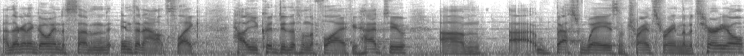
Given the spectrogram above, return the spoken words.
and they're going to go into some ins and outs, like how you could do this on the fly if you had to. Um, uh, best ways of transferring the material,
